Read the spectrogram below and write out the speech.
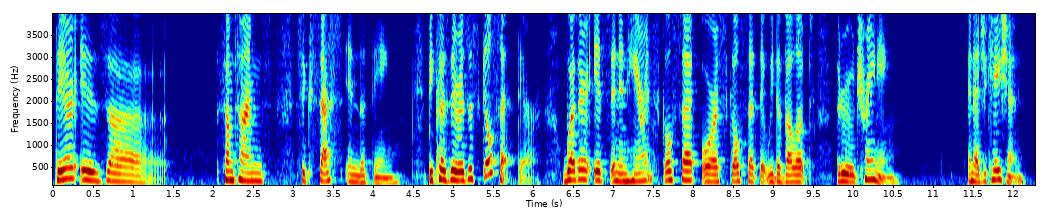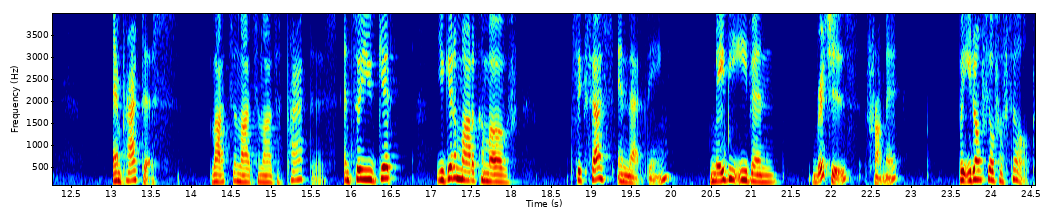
there is uh sometimes success in the thing because there is a skill set there, whether it's an inherent skill set or a skill set that we developed through training and education and practice lots and lots and lots of practice. And so you get you get a modicum of success in that thing, maybe even riches from it, but you don't feel fulfilled.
